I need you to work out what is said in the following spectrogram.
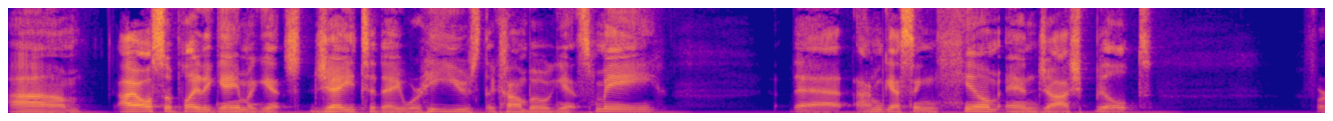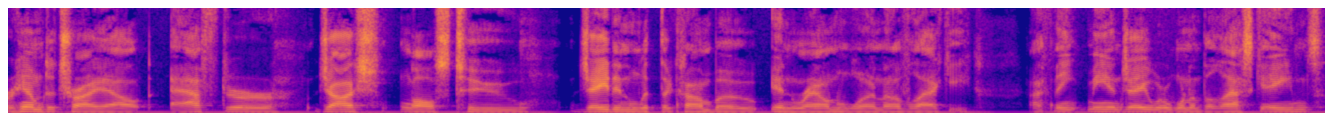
Um, I also played a game against Jay today where he used the combo against me that I'm guessing him and Josh built for him to try out after Josh lost to Jaden with the combo in round one of Lackey. I think me and Jay were one of the last games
